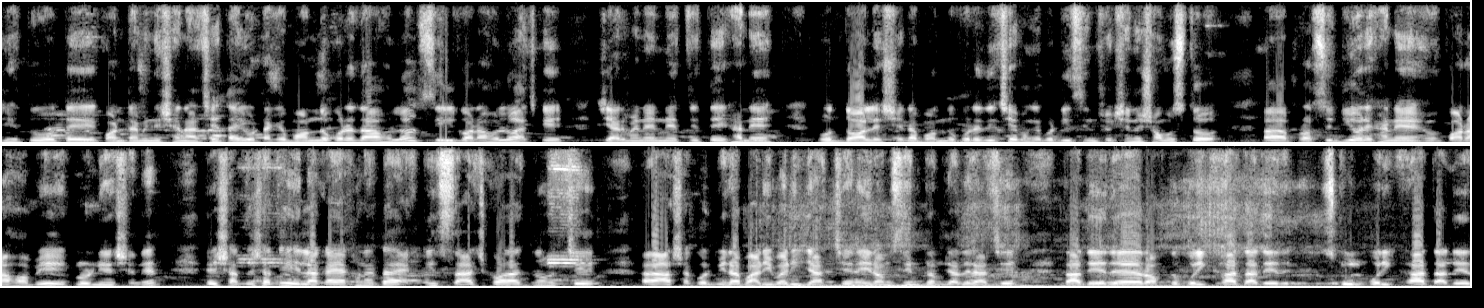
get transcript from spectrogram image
যেহেতু ওতে কন্টামিনেশন আছে, তাই ওটাকে বন্ধ করে দেওয়া হলো সিল করা হলো। আজকে চেয়ারম্যানের নেতৃত্বে এখানে ওর দল এসে এটা বন্ধ করে দিচ্ছে এবং এবার ডিসইনফেকশনের সমস্ত প্রসিডিওর এখানে করা হবে ক্লোরিনেশনের এর। সাথে সাথে এলাকায় এখন একটা অ্যাক্টিভ সার্চ করানো হচ্ছে। আশাকর্মীরা বাড়ি বাড়ি যাচ্ছেন এরকম সিমটম যাদের আছে, তাদের রক্ত পরীক্ষা, তাদের স্টুল পরীক্ষা, তাদের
